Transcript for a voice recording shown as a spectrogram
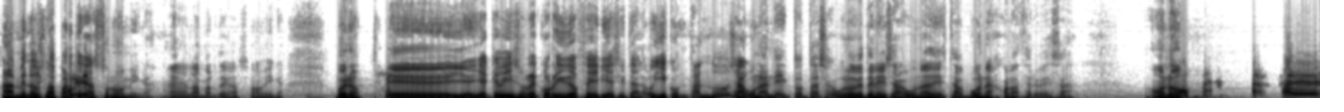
Al menos la parte gastronómica. ¿eh? La parte gastronómica. Bueno, eh, ya que habéis recorrido ferias y tal, oye, contadnos alguna anécdota. Seguro que tenéis alguna de estas buenas con la cerveza. ¿O no? Eh,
